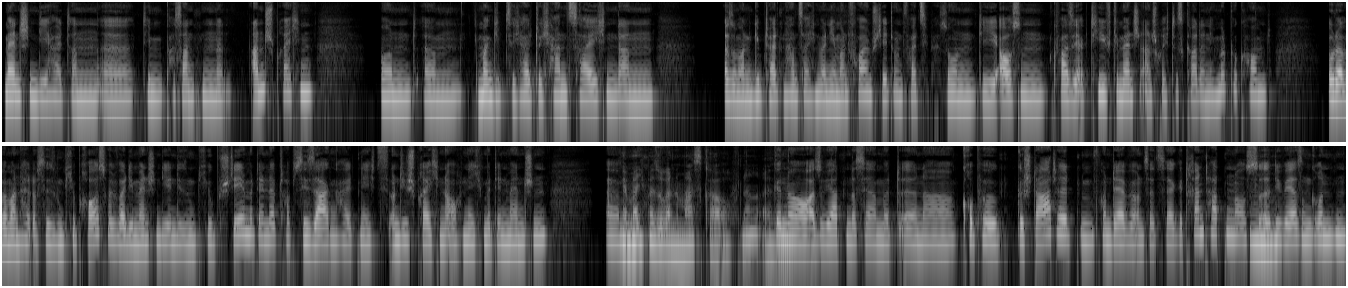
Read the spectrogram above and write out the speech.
Menschen, die halt dann äh, die Passanten ansprechen. Und ähm, man gibt sich halt durch Handzeichen dann, also man gibt halt ein Handzeichen, wenn jemand vor ihm steht und falls die Person, die außen quasi aktiv die Menschen anspricht, das gerade nicht mitbekommt. Oder wenn man halt aus diesem Cube raus will, weil die Menschen, die in diesem Cube stehen mit den Laptops, die sagen halt nichts und die sprechen auch nicht mit den Menschen. Ähm, Ja, manchmal sogar eine Maske auf, ne? Also, Genau, also wir hatten das ja mit äh, einer Gruppe gestartet, von der wir uns jetzt ja getrennt hatten aus äh, Mhm. diversen Gründen.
